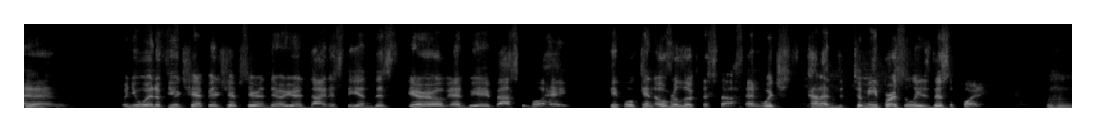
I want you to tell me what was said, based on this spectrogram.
And yeah. when you win a few championships here and there, you're a dynasty in this era of NBA basketball. Hey, people can overlook the stuff, and which kind of to me personally is disappointing. Mm-hmm.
